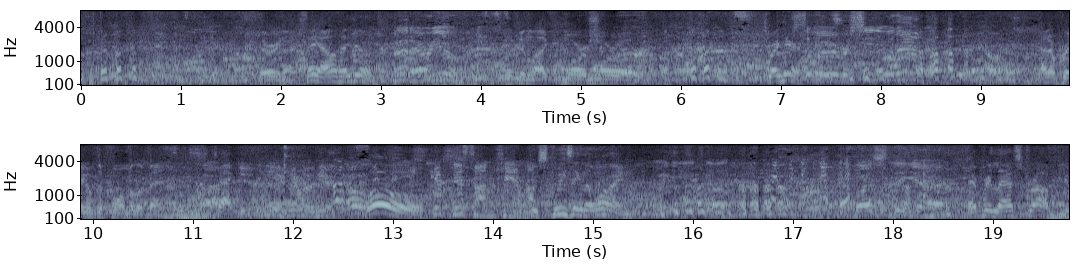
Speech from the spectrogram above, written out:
Very nice. Hey, Al, how you doing? Good, how are you? Looking like more and more. Uh... it's right here. Time I've ever seen you without it. I don't bring up the formal events. It's tacky. Here, here, here. Whoa! Get this on camera. You're squeezing the wine. Plus the, uh, Every last drop. You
